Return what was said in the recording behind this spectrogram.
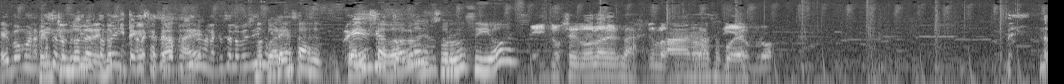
Eh, vamos a la casa de 21 los vecinos dólares, no quiten a la esa casa de los caja, vecinos, eh. a la casa de los No, vecinos. 40, Oye, 40 es cierto, dólares por un sillón. Ey, 12 dólares la, Ah, no, la no se puede. bro.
